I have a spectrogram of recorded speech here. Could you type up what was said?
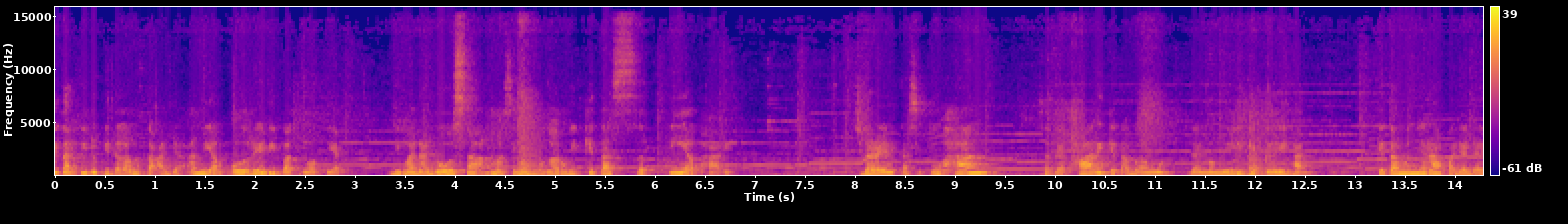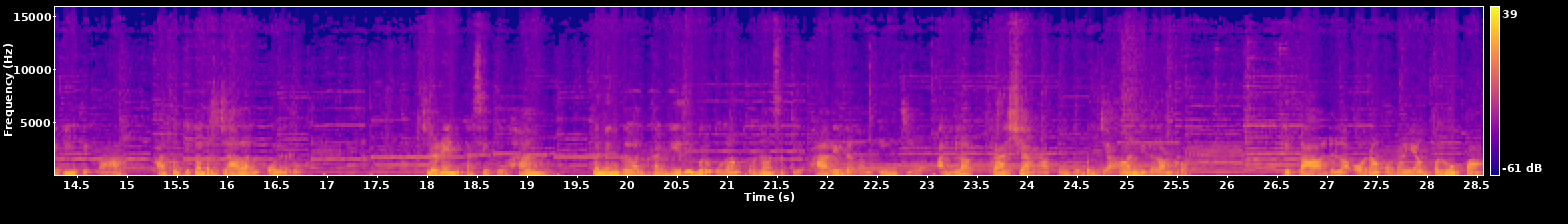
kita hidup di dalam keadaan yang already but not yet, di mana dosa masih mempengaruhi kita setiap hari. Saudara yang dikasih Tuhan, setiap hari kita bangun dan memiliki pilihan. Kita menyerah pada daging kita atau kita berjalan oleh roh. Saudara yang dikasih Tuhan, menenggelamkan diri berulang-ulang setiap hari dalam Injil adalah prasyarat untuk berjalan di dalam roh. Kita adalah orang-orang yang pelupa.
